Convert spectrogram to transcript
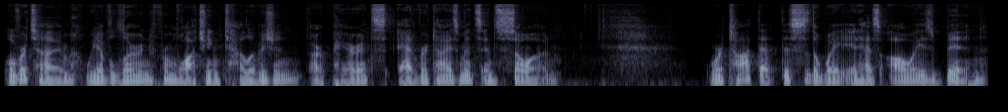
Over time, we have learned from watching television, our parents, advertisements, and so on. We're taught that this is the way it has always been,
